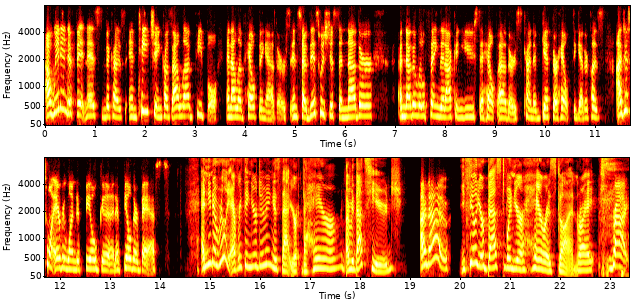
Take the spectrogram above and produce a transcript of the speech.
I went into fitness because and teaching because I love people and I love helping others. And so this was just another another little thing that I can use to help others kind of get their health together because I just want everyone to feel good and feel their best. And you know, really everything you're doing is that your the hair. I mean, that's huge. I know. You feel your best when your hair is done, right? Right.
